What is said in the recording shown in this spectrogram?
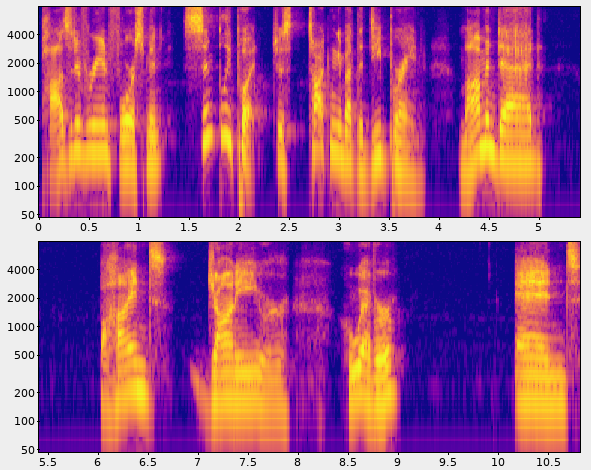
Positive reinforcement, simply put, just talking about the deep brain, mom and dad behind Johnny or whoever, and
